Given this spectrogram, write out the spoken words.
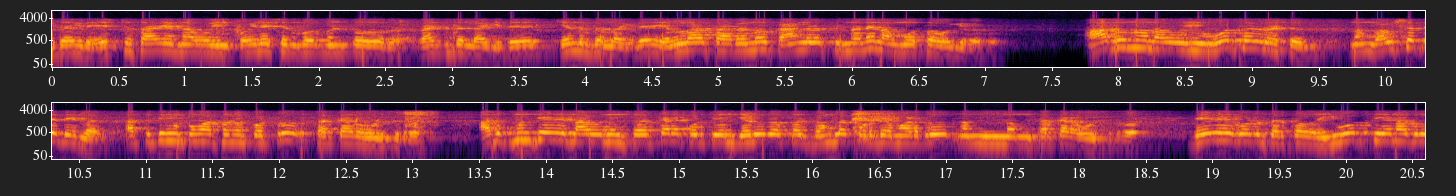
ಇದಾಗಿದೆ. ಎಷ್ಟು ಸಾರಿ ನಾವು ಈ ಕೊಯ್ಲೇಷನ್ ಗೌರ್ಮೆಂಟು ರಾಜ್ಯದಲ್ಲಾಗಿದೆ, ಕೇಂದ್ರದಲ್ಲಾಗಿದೆ, ಎಲ್ಲ ಸಾರನು ಕಾಂಗ್ರೆಸ್ ಇಂದನೇ ನಾವು ಮೋಸ ಹೋಗಿರೋದು. ಆದ್ರೂ ನಾವು ಈ ಹೋದ್ ಅಷ್ಟೇ, ನಮ್ಗೆ ಅವಶ್ಯಕತೆ ಇಲ್ಲ. ಹತ್ತು ತಿಂಗಳು ಕುಮಾರಸ್ವಾಮಿ ಕೊಟ್ಟರು ಸರ್ಕಾರ ಉಳಿಸಿದ್ರು. ಅದಕ್ಕೆ ಮುಂಚೆ ನಾವು ನಿಮ್ಮ ಸರ್ಕಾರ ಕೊಡ್ತೀವಿ ಅಂತ ಯಡಿಯೂರಪ್ಪ ಬೆಂಬಲ ಕೊಡದೆ ಮಾಡಿದ್ರು ನಮ್ಮ ನಮ್ಮ ಸರ್ಕಾರ ಉಳಿಸಿದ್ರು. ದೇವೇಗೌಡರ ಸರ್ಕಾರ, ಇವತ್ತು ಏನಾದರೂ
